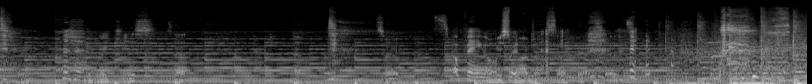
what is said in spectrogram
Sweet. Should we kiss? Is that Stop being I miss awkward. moments like that. So it's-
